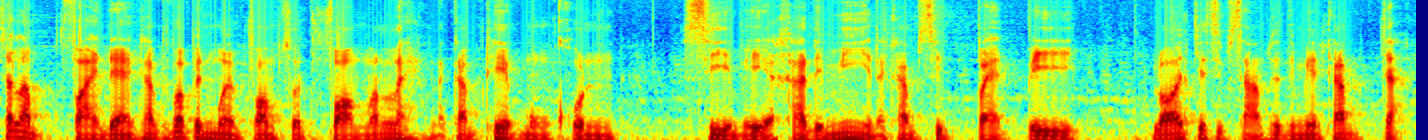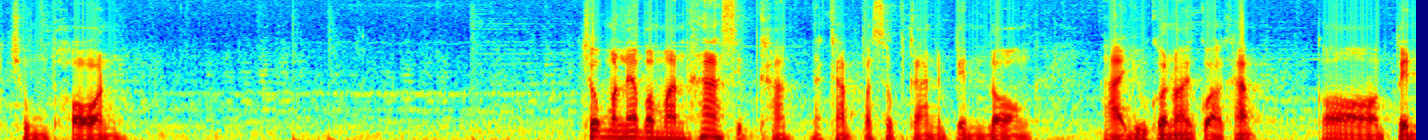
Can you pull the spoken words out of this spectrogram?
สำหรับฝ่ายแดงครับถือว่าเป็นมวยฟอร์มสดฟอร์มร้อนแรงนะครับ เทพมงคล CMA Academy นะครับ 18 ปี 173เซนติเมตรครับ จากชุมพร ชกมาแล้วประมาณ 50 ครั้งนะครับ ประสบการณ์เป็นรองอายุก็น้อยกว่าครับ ก็เป็น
